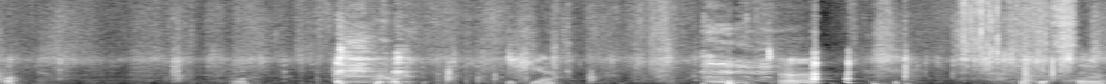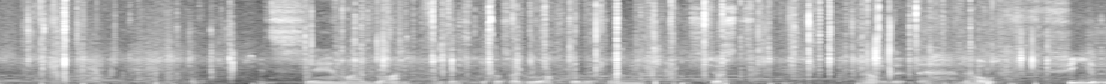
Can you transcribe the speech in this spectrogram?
Oh. Oh. Look here. I think it's uh, it's in my blood, I guess, because I grew up with it, and it's just you know the the whole feel,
